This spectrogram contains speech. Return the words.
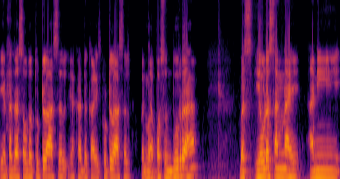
एखादा सौदा तुटला असेल एखादं काळीज फुटला असेल पण. त्यापासून दूर राहा. बस एवढंच सांगणं आहे. आणि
